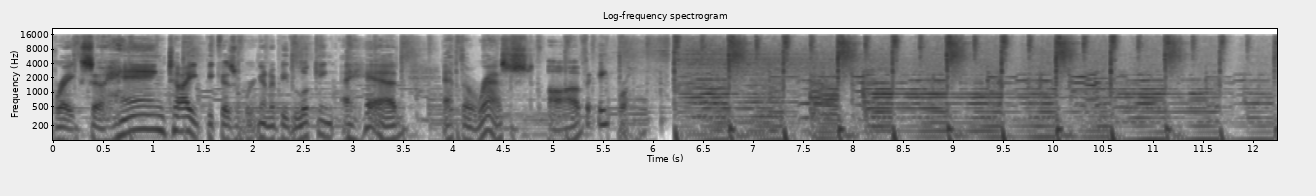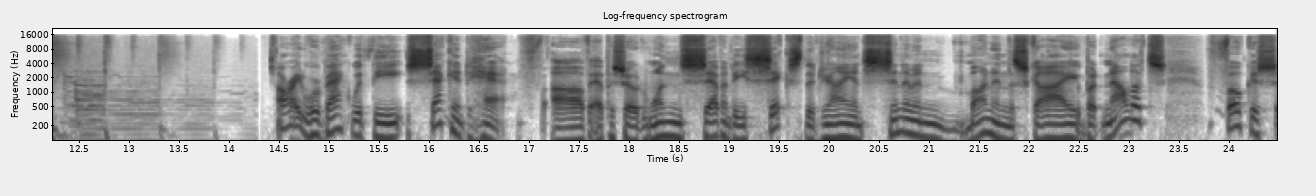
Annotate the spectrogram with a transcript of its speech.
break. So hang tight because we're going to be looking ahead at the rest of April. All right, we're back with the second half of episode 176, the giant cinnamon bun in the sky. But now let's focus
